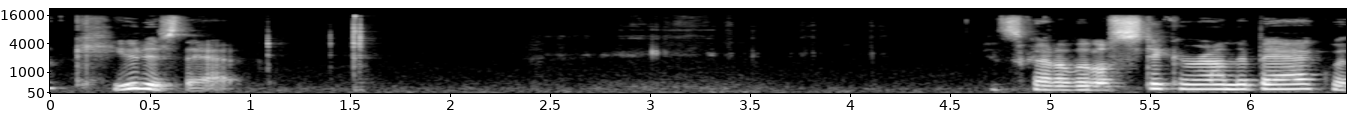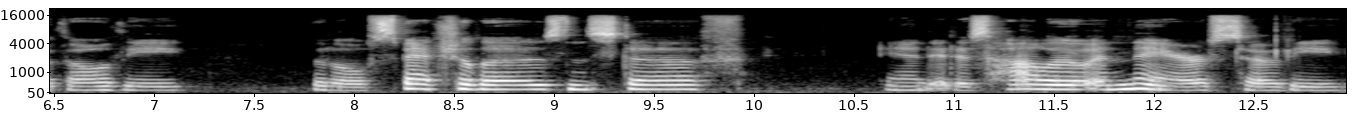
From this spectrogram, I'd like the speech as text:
How cute is that? It's got a little sticker on the back with all the little spatulas and stuff. And it is hollow in there, so the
